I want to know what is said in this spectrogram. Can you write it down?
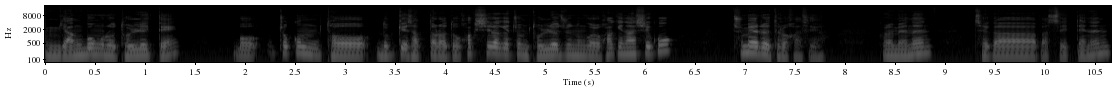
음, 양봉으로 돌릴 때 뭐 조금 더 높게 잡더라도 확실하게 좀 돌려주는 걸 확인하시고 추매를 들어가세요. 그러면은 제가 봤을 때는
